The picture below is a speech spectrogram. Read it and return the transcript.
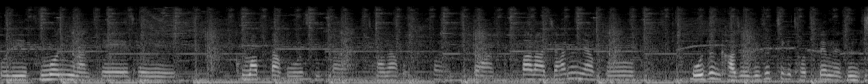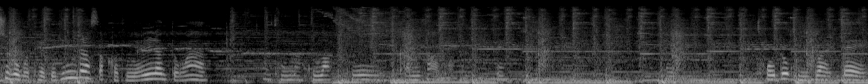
우리 부모님한테 제일 고맙다고 진짜 전하고 싶어요. 그동안 뒷바라지 하느냐고 모든 가족이 솔직히 저 때문에 눈치 보고 되게 힘들었었거든요. 1년 동안. 정말 고맙고 감사하다고. 네. 네. 저도 공부할 때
